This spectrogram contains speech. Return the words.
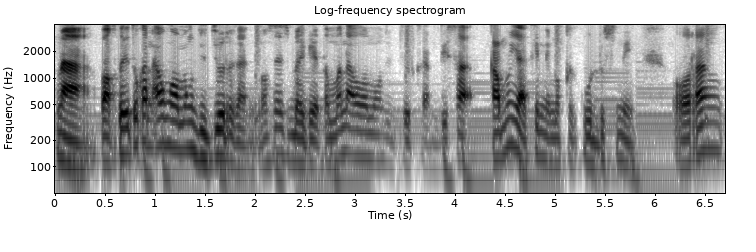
Nah waktu itu kan aku ngomong jujur kan maksudnya sebagai teman aku ngomong jujur kan bisa kamu yakin nih mau ke Kudus nih? Orang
